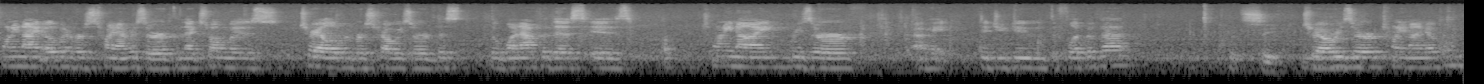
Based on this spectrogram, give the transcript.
twenty-nine open versus twenty-nine reserve. The next one was trail open versus trail reserve. This, the one after this is twenty-nine reserve. Okay, did you do the flip of that? Let's see. Trail reserve, twenty-nine open?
